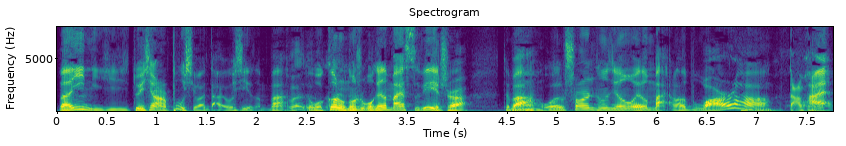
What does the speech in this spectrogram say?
万一你对象不喜欢打游戏怎么办？对对对我各种都是我给他买 Switch，对吧？嗯我双人成行我也都买了，不玩啊、打牌，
